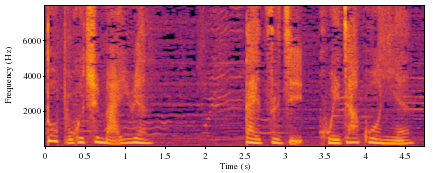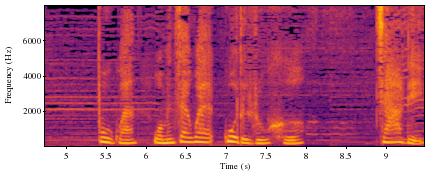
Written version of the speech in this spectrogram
都不会去埋怨。带自己。回家过年，不管我们在外过得如何，家里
